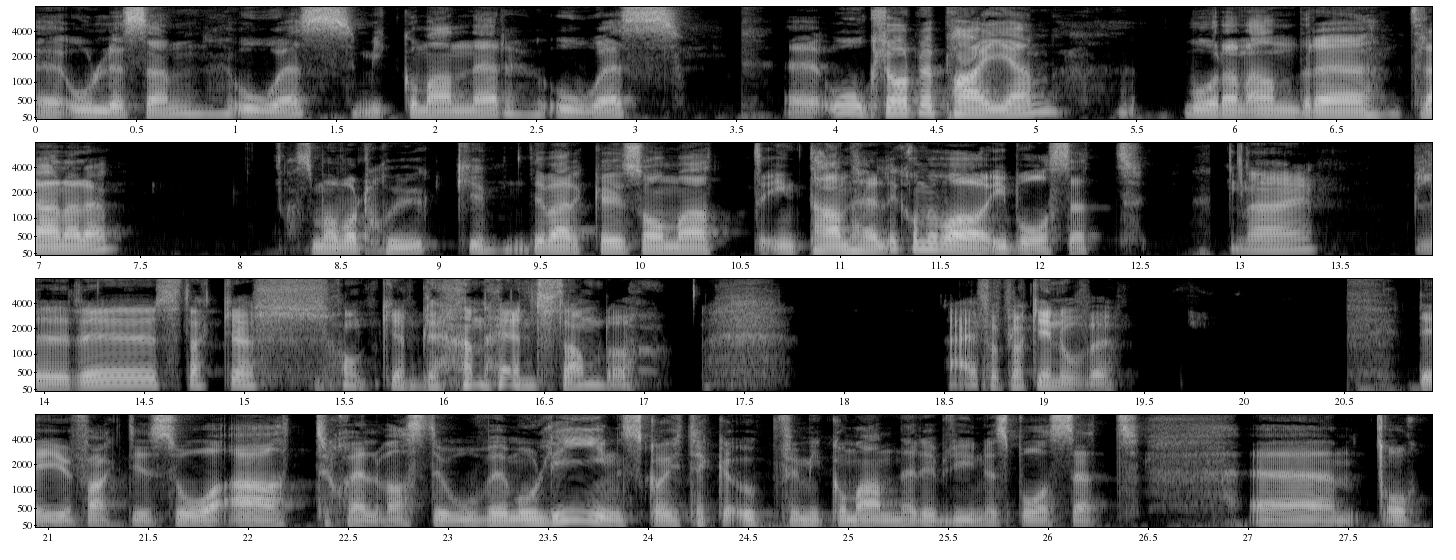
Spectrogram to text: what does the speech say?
Eh, Ollesen, OS, Mikko Manner, OS. Eh, oklart med Pajen, våran andra tränare som har varit sjuk. Det verkar ju som att inte han heller kommer vara i båset. Nej, blir det stackars Honken, blir han ensam då? Nej, får plocka in Ove. Det är ju faktiskt så att självaste Ove Molin ska ju täcka upp för Mikko Manner i Brynäsbåset. Eh, och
